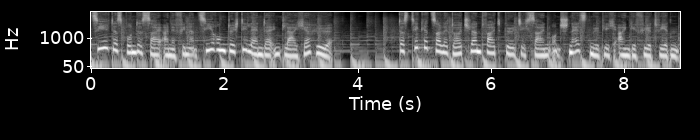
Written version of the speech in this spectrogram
Ziel des Bundes sei eine Finanzierung durch die Länder in gleicher Höhe. Das Ticket solle deutschlandweit gültig sein und schnellstmöglich eingeführt werden.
